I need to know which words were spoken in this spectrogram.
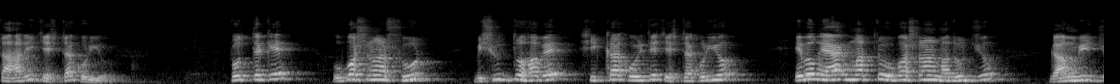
তাহারই চেষ্টা করিও। প্রত্যেকে উপাসনার সুর বিশুদ্ধভাবে শিক্ষা করিতে চেষ্টা করিও এবং একমাত্র উপাসনার মাধুর্য, গাম্ভীর্য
